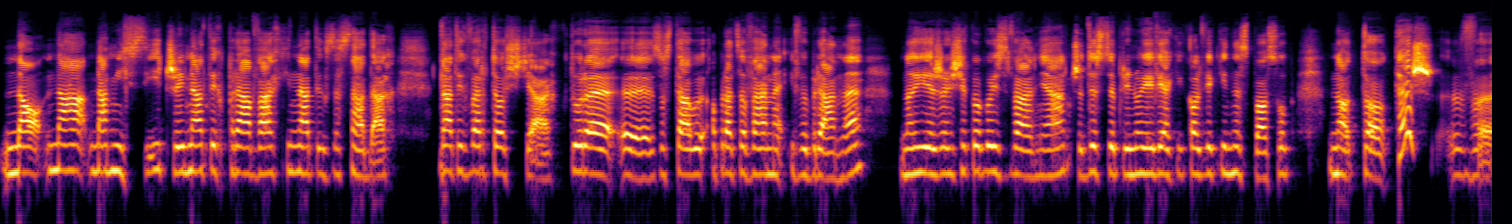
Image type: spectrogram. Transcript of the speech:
no, na, na misji, czyli na tych prawach i na tych zasadach, na tych wartościach, które e, zostały opracowane i wybrane, no i jeżeli się kogoś zwalnia, czy dyscyplinuje w jakikolwiek inny sposób, no to też w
